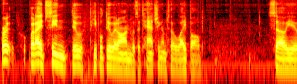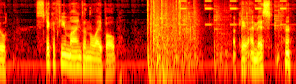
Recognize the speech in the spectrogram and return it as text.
What I had seen do people do it on was attaching them to the light bulb. So you stick a few mines on the light bulb. Okay, I missed.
